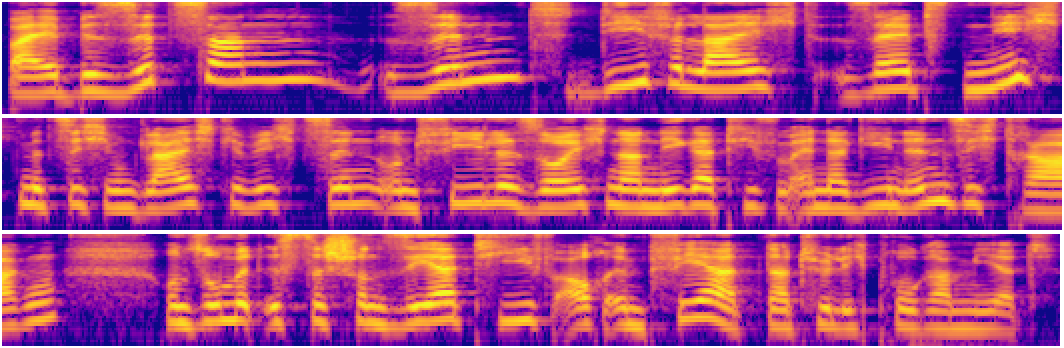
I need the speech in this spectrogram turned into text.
bei Besitzern sind, die vielleicht selbst nicht mit sich im Gleichgewicht sind und viele solcher negativen Energien in sich tragen. Und somit ist es schon sehr tief auch im Pferd natürlich programmiert.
